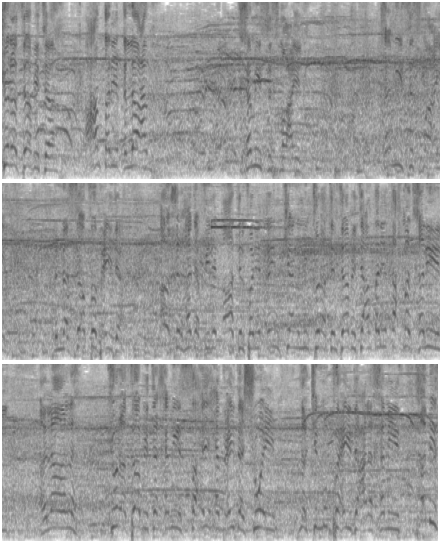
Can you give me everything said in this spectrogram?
كرة ثابتة عن طريق اللاعب خميس إسماعيل. خميس إسماعيل. من مسافة بعيدة. آخر هدف في لقاءات الفريقين كان من كرة ثابتة عن طريق أحمد خليل. الآن كرة ثابتة خميس صحيح بعيدة شوي لكن مو بعيدة على خميس. خميس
